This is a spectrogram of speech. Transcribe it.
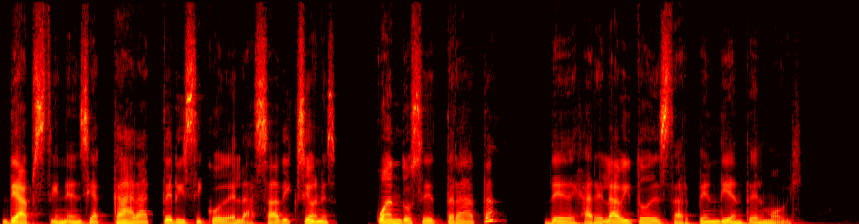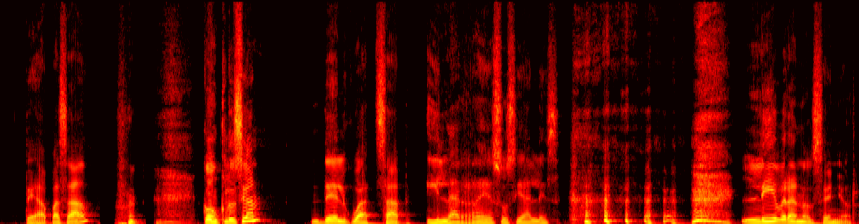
de abstinencia característico de las adicciones cuando se trata de dejar el hábito de estar pendiente del móvil. ¿Te ha pasado? Conclusión del WhatsApp y las redes sociales. Líbranos, Señor,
